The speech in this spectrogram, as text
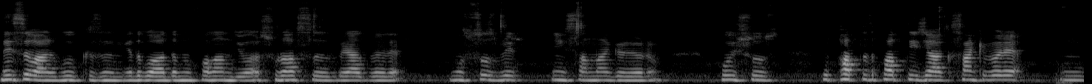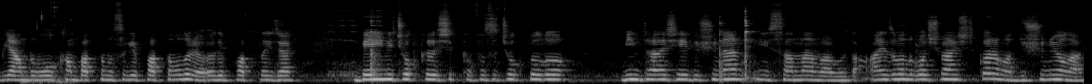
nesi var bu kızın ya da bu adamın falan diyorlar. Suratsız, biraz böyle mutsuz bir insanlar görüyorum. Huysuz bir patladı patlayacak. Sanki böyle bir anda volkan patlaması gibi patlama olur ya öyle patlayacak. Beyni çok karışık, kafası çok dolu. Bin tane şey düşünen insanlar var burada. Aynı zamanda boş vermişlik var ama düşünüyorlar.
